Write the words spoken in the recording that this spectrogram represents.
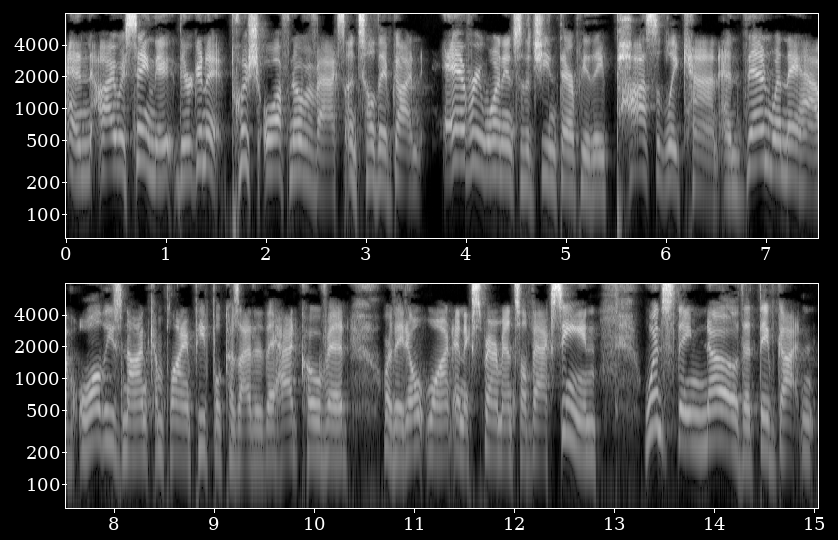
and I was saying they they're going to push off Novavax until they've gotten everyone into the gene therapy they possibly can. And then when they have all these non-compliant people because either they had COVID or they don't want an experimental vaccine, once they know that they've gotten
